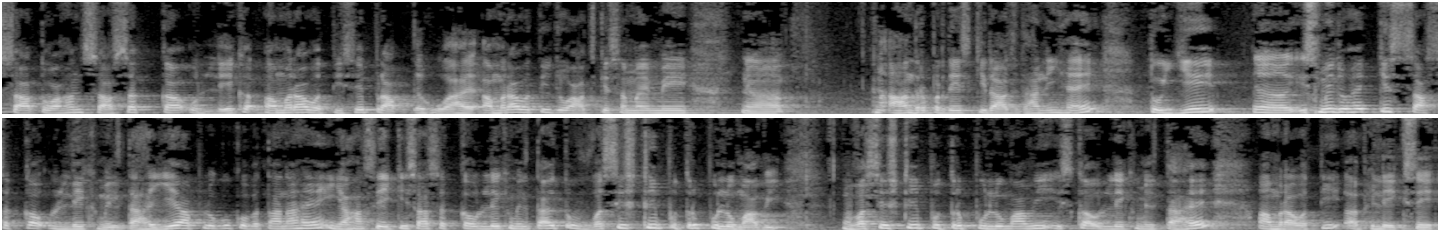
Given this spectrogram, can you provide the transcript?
सातवाहन शासक का उल्लेख अमरावती से प्राप्त हुआ है? अमरावती जो आज के समय में आंध्र प्रदेश की राजधानी है तो ये इसमें जो है किस शासक का उल्लेख मिलता है? ये आप लोगों को बताना है। यहाँ से एक ही शासक का उल्लेख मिलता है तो वशिष्ठी पुत्र पुलुमावी। वशिष्ठी पुत्र पुलुमावी, इसका उल्लेख मिलता है अमरावती अभिलेख से।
